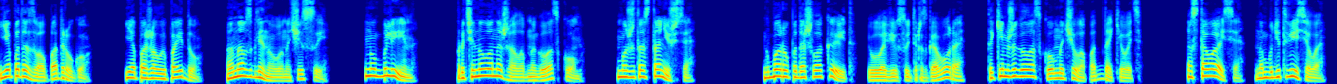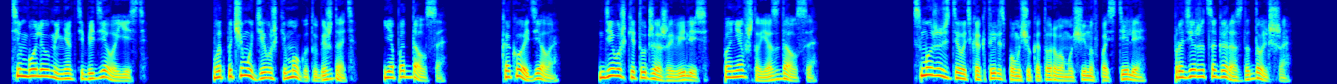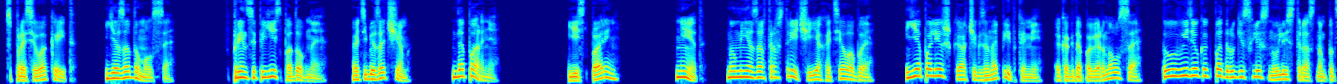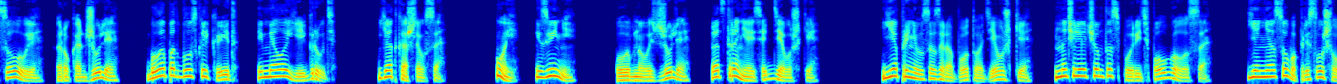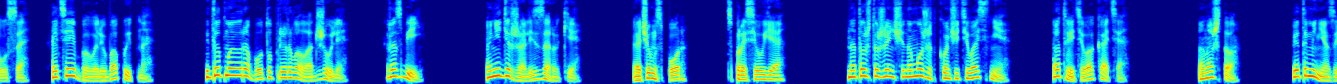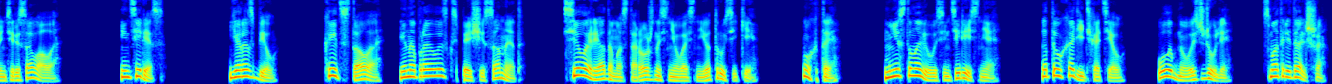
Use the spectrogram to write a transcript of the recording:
Я подозвал подругу. «Я, пожалуй, пойду». Она взглянула на часы. «Ну, блин». Протянула она жалобно голоском. «Может, останешься?» К бару подошла Кейт и, уловив суть разговора, таким же голоском начала поддакивать. «Оставайся, нам будет весело. Тем более у меня к тебе дело есть». Вот почему девушки могут убеждать. Я поддался. Какое дело? Девушки тут же оживились, поняв, что я сдался. Сможешь сделать коктейль, с помощью которого мужчина в постели продержится гораздо дольше? Спросила Кейт. Я задумался. В принципе, есть подобное. А тебе зачем? Для парня. Есть парень? Нет, но у меня завтра встреча, я хотела бы... Я полез в шкафчик за напитками, а когда повернулся, то увидел, как подруги схлестнулись в страстном поцелуе. Рука Джули была под блузкой Кейт и мяла ей грудь. Я откашлялся. «Ой, извини», — улыбнулась Джули, отстраняясь от девушки. Я принялся за работу, а девушки начали о чем-то спорить полголоса. Я не особо прислушивался, хотя и было любопытно. И тут мою работу прервала Джули. «Разбей». Они держались за руки. «О чем спор?» — спросил я. На то, что женщина может кончить и во сне, ответила Катя. Она что? Это меня заинтересовало. Интерес. Я разбил. Кейт встала и направилась к спящей сонет. Села рядом, осторожно сняла с нее трусики. Ух ты. Мне становилось интереснее. А ты уходить хотел. Улыбнулась Джули. Смотри дальше.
